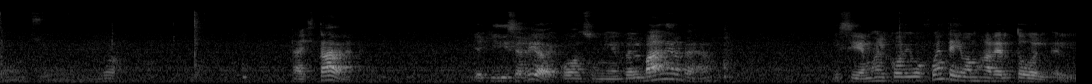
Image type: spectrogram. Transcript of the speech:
Consumidor. Ahí está, ¿verdad? Y aquí dice arriba, consumiendo el banner, ¿verdad? Y si vemos el código fuente, ahí vamos a ver todo el, el-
